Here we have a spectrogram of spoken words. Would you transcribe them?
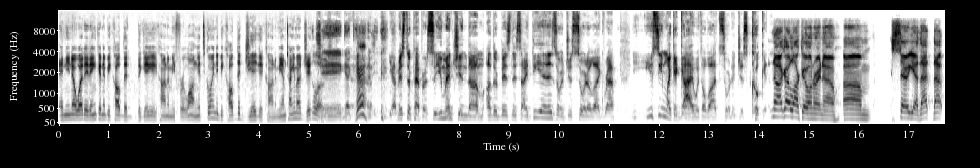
and you know what? It ain't going to be called the, the gig economy for long. It's going to be called the jig economy. I'm talking about gigolos. gig economy. yeah, Mr. Peppers. So you mentioned um, other business ideas, or just sort of like rap. y- You seem like a guy with a lot, sort of just cooking. no, I got a lot going right now. Um, so yeah, that that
